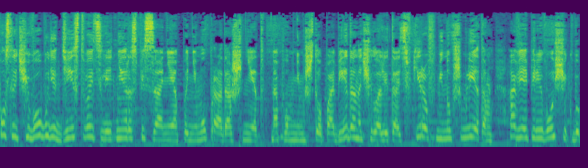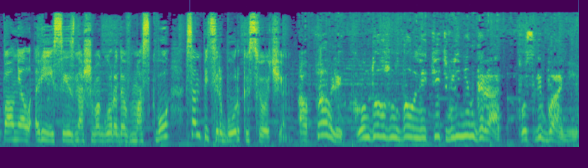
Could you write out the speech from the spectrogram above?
после чего будет действовать летнее расписание. По нему продаж нет. Напомним, что Победа начала летать в Киров минувшим летом. Авиаперевозчик выполнял рейсы из нашего города в Москву, Санкт-Петербург и Сочи. А Павлик, он должен был лететь в Ленинград после бани.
